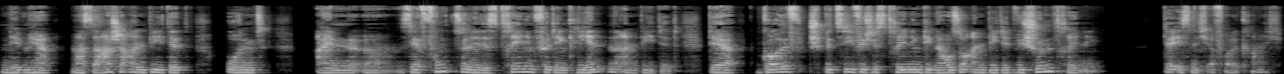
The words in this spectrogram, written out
nebenher Massage anbietet und ein äh, sehr funktionelles Training für den Klienten anbietet, der golfspezifisches Training genauso anbietet wie Schwimmtraining der ist nicht erfolgreich.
